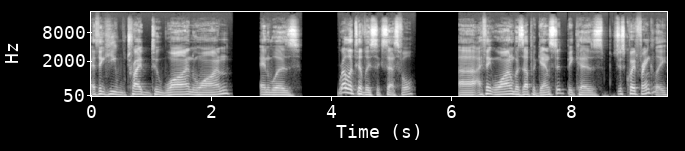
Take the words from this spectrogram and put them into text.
I think he tried to Wan Wan and was relatively successful. Uh, I think Wan was up against it because, just quite frankly,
